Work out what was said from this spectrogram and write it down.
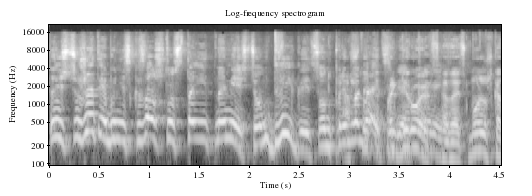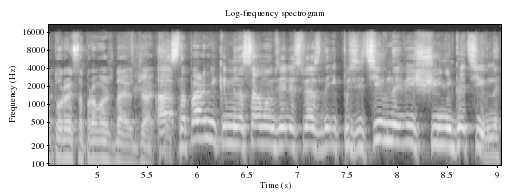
То есть сюжет, я бы не сказал, что стоит на месте. Он двигается, он предлагает а что ты про героев откровение. сказать можешь, которые сопровождают Джакса? А с напарниками на самом деле связаны и позитивные вещи, и негативные.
